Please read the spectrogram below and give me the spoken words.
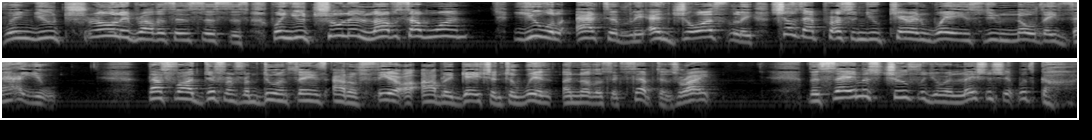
when you truly, brothers and sisters, when you truly love someone, you will actively and joyfully show that person you care in ways you know they value. That's far different from doing things out of fear or obligation to win another's acceptance, right? The same is true for your relationship with God.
